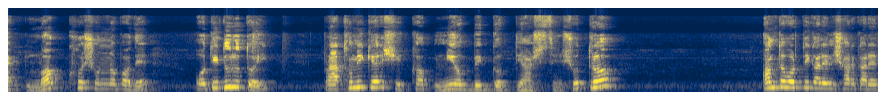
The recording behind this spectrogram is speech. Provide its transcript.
এক লক্ষ শূন্য পদে অতি দ্রুতই প্রাথমিকের শিক্ষক নিয়োগ বিজ্ঞপ্তি আসছে। সূত্র অন্তর্বর্তীকালীন সরকারের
